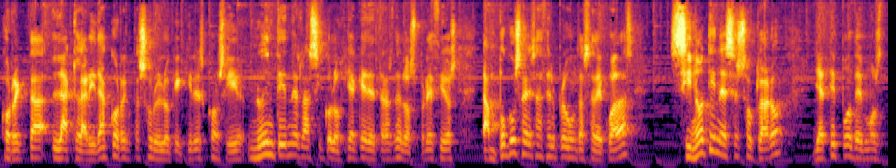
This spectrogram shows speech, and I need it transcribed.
correcta, la claridad correcta sobre lo que quieres conseguir, no entiendes la psicología que hay detrás de los precios, tampoco sabes hacer preguntas adecuadas? Si no tienes eso claro, ya te podemos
